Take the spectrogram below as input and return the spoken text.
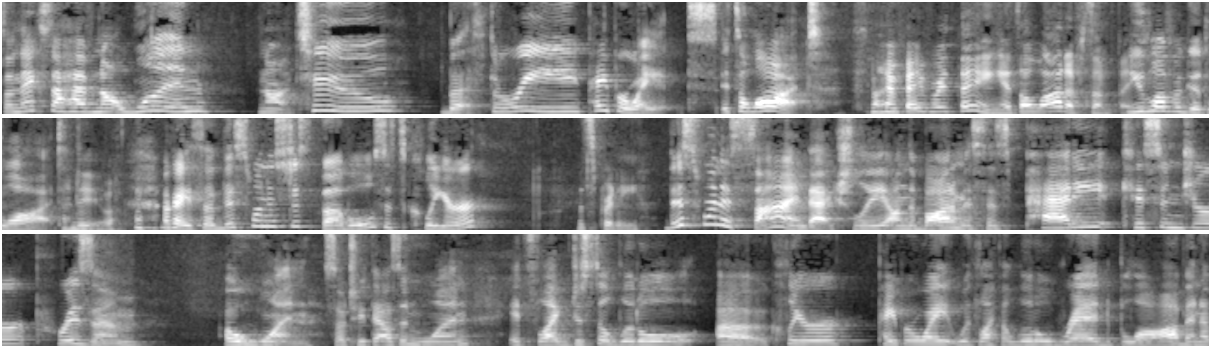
So next I have not one, not two, but three paperweights. It's a lot. It's my favorite thing. It's a lot of something. You love a good lot. I do. Okay, so this one is just bubbles. It's clear. It's pretty. This one is signed actually. On the bottom it says Patty Kissinger Prism 01. So 2001. It's like just a little uh, clear paperweight with like a little red blob and a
